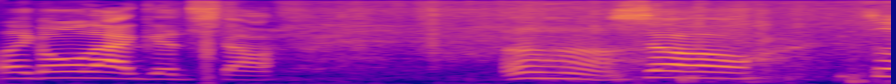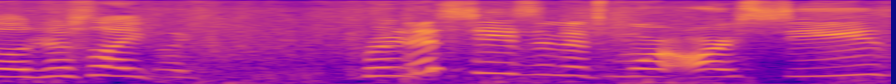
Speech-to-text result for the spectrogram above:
Like all that good stuff. Uh huh. So So just like, Like, pretty. this season it's more RCs,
